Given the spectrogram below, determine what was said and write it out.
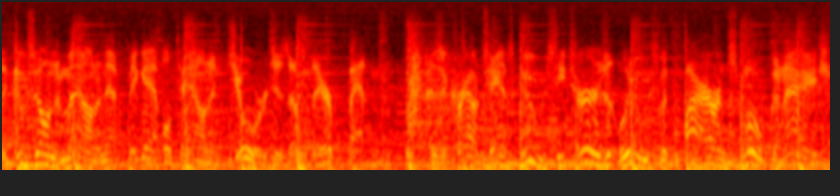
The goose on the mound in that big apple town, and George is up there batting. As the crowd chants goose, he turns it loose with fire and smoke and ash.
